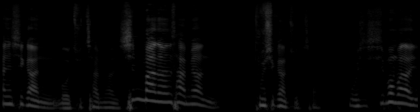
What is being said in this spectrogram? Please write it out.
1시간 뭐 주차면 10만 원 사면 2시간 주차. 뭐 15만 원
